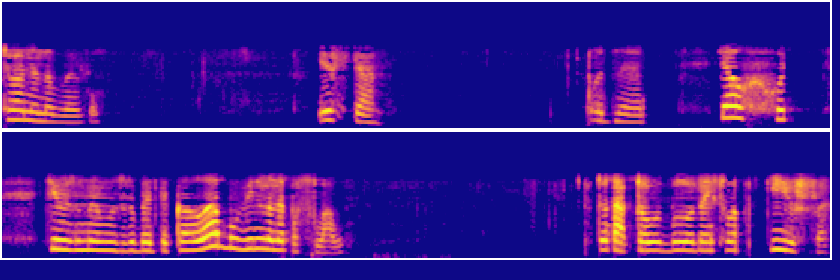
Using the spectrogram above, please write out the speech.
То я ненавижу. І ще одне. Я хотів з ним зробити колабу, він мене послав. То так, то було найслабкіше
